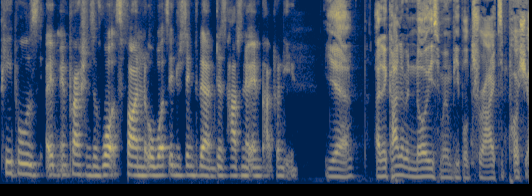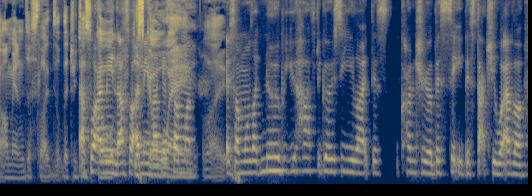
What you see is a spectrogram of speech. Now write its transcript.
people's impressions of what's fun or what's interesting to them just has no impact on you. yeah. And it kind of annoys me when people try to push it on me and just like literally That's just what I mean, that's what I mean, go like, if someone- like If someone's like, no, but you have to go see like this country or this city, this statue, whatever,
